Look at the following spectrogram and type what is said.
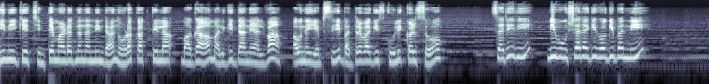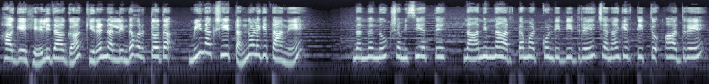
ನೀನೀಗೆ ಚಿಂತೆ ಮಾಡೋದನ್ನ ನನ್ನಿಂದ ನೋಡಕ್ಕಾಗ್ತಿಲ್ಲ. ಮಗ ಮಲಗಿದ್ದಾನೆ ಅಲ್ವಾ? ಅವನ ಎಬ್ಸಿ ಭದ್ರವಾಗಿ ಸ್ಕೂಲಿಗೆ ಕಳ್ಸು. ಸರಿ ರೀ, ನೀವು ಹುಷಾರಾಗಿ ಹೋಗಿ ಬನ್ನಿ. ಹಾಗೆ ಹೇಳಿದಾಗ ಕಿರಣ್ ಅಲ್ಲಿಂದ ಹೊರಟೋದ. ಮೀನಾಕ್ಷಿ ತನ್ನೊಳಗೆ ತಾನೇ? ನನ್ನನ್ನು ಕ್ಷಮಿಸಿ ಅತ್ತೆ. ನಾನು ನಿಮ್ಮನ್ನ ಅರ್ಥ ಮಾಡ್ಕೊಂಡಿದ್ದಿದ್ರೆ ಚೆನ್ನಾಗಿರ್ತಿತ್ತು. ಆದ್ರೆ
